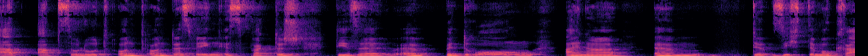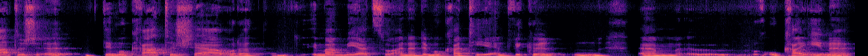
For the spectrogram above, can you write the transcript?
Ab, absolut. Und, und deswegen ist praktisch diese äh, Bedrohung einer ähm, de, sich demokratisch, äh, demokratischer oder immer mehr zu einer Demokratie entwickelnden ähm, äh, Ukraine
